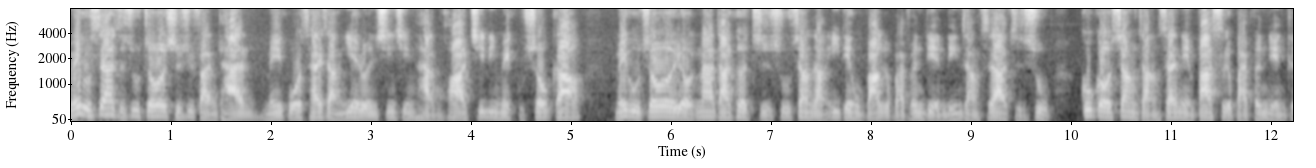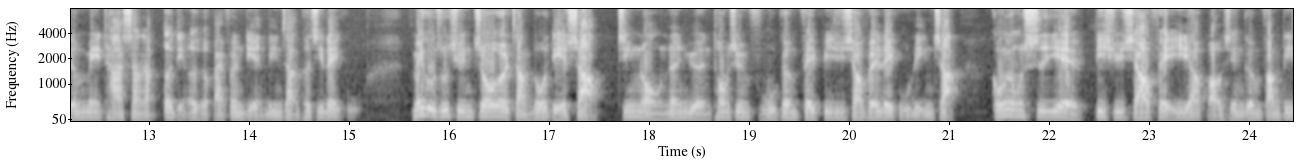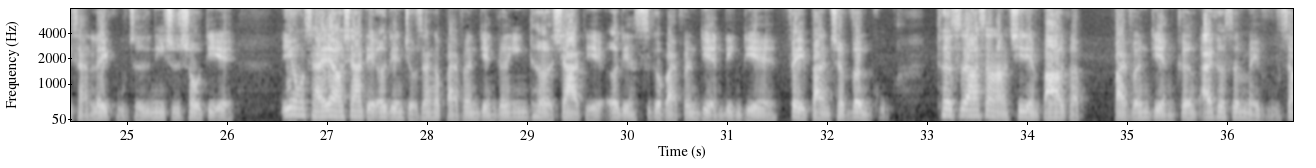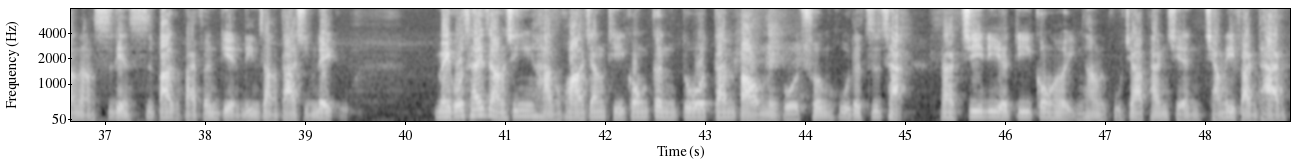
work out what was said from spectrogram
美股四大指数周二持续反弹，美国财长耶伦信心喊话，激励美股收高。美股周二由纳达克指数上涨一点五八个百分点，领涨四大指数；Google 上涨三点八四个百分点，跟 Meta 上涨二点二个百分点，领涨科技类股。美股族群周二涨多跌少，金融、能源、通讯服务跟非必需消费类股领涨。公用事业、必须消费、医疗保健跟房地产类股则是逆势收跌。应用材料下跌二点九三个百分点，跟英特尔下跌二点四个百分点，领跌费半成分股。特斯拉上涨七点八个百分点，跟埃克森美孚上涨四点四八个百分点，领涨大型类股。美国财长信心喊话，将提供更多担保美国存户的资产，那激励了低共和银行的股价盘前强力反弹。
